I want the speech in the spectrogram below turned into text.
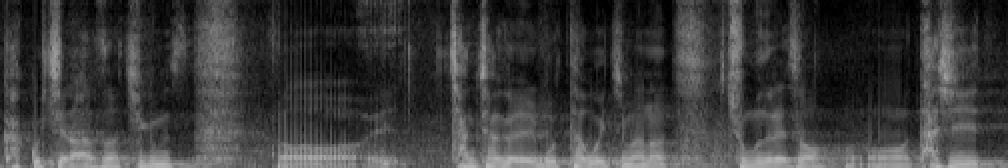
갖고 있지는 않아서 지금 어, 장착을 못 하고 있지만은 주문을 해서 어, 다시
